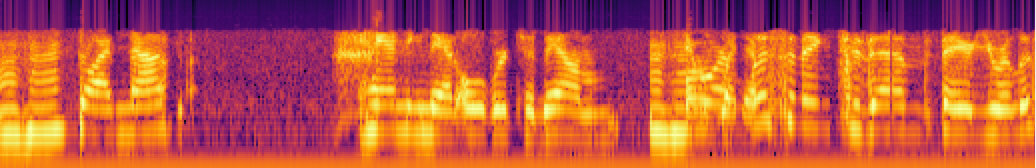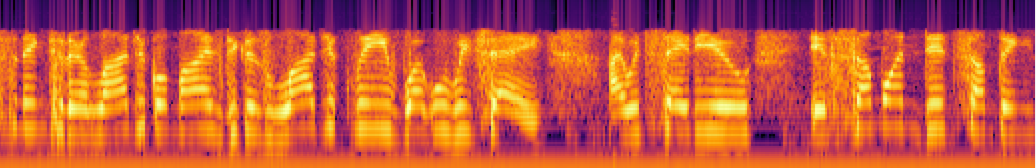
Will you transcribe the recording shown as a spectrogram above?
Mm-hmm. so I'm not handing that over to them. Mm-hmm. You Or are whatever. listening to them. They, you are listening to their logical minds because logically, what would we say? I would say to you, if someone did something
